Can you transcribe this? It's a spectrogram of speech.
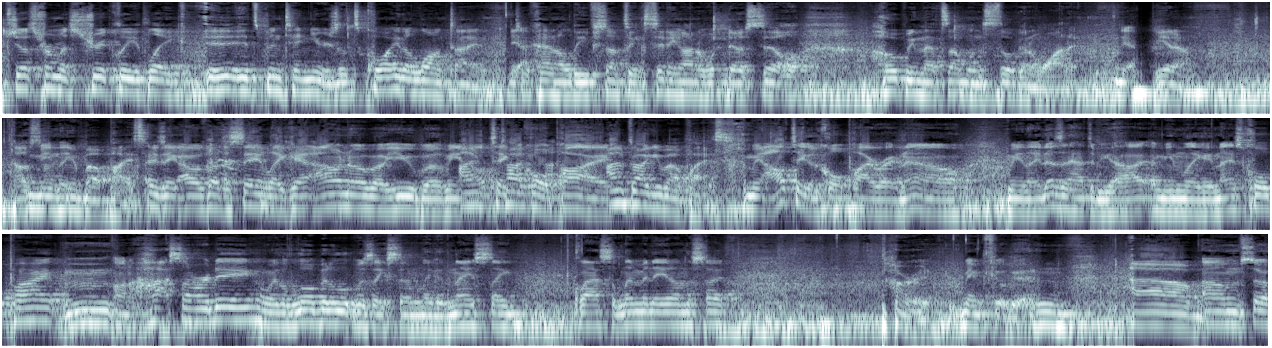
just from a strictly like it, it's been 10 years. It's quite a long time Yeah. to kind of leave something sitting on a windowsill, hoping that someone's still going to want it. Yeah. you know. I was I mean, talking like- about pies. I was like, I was about to say, like, I don't know about you, but I mean, I'll I'm take talk- a cold pie. I'm talking about pies. I mean, I'll take a cold pie right now. I mean, like, it doesn't have to be hot. I mean, like a nice cold pie mm, on a hot summer day with a little bit of was like some like a nice like glass of lemonade on the side. All right. Made me feel good. Um, Um, so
